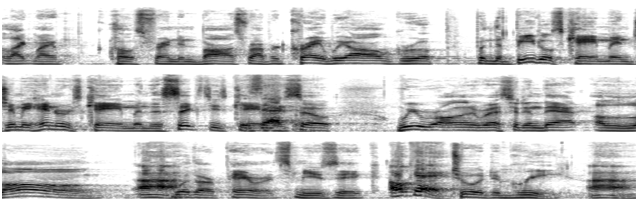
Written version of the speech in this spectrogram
like my close friend and boss Robert Cray. We all grew up when the Beatles came and Jimi Hendrix came and the '60s came, and so we were all interested in that along Uh-huh. with our parents' music Okay. to a degree. Uh-huh.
